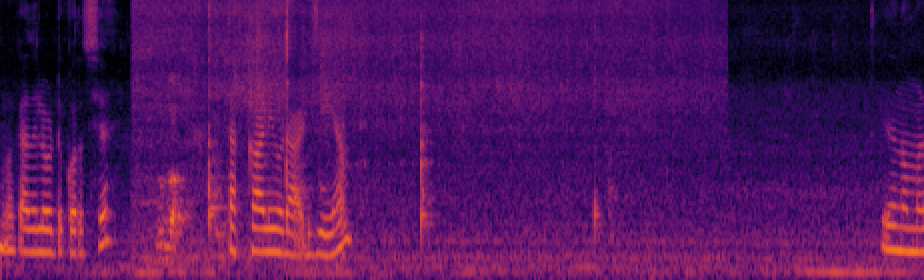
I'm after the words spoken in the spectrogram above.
നമുക്ക് അതിലോട്ട് കുറച്ച് തക്കാളി കൂടെ ആഡ് ചെയ്യാം. ഇത് നമ്മൾ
